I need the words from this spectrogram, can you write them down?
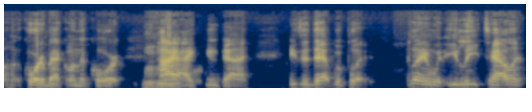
a quarterback on the court, mm-hmm. high IQ guy. He's adept with play, playing with elite talent.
